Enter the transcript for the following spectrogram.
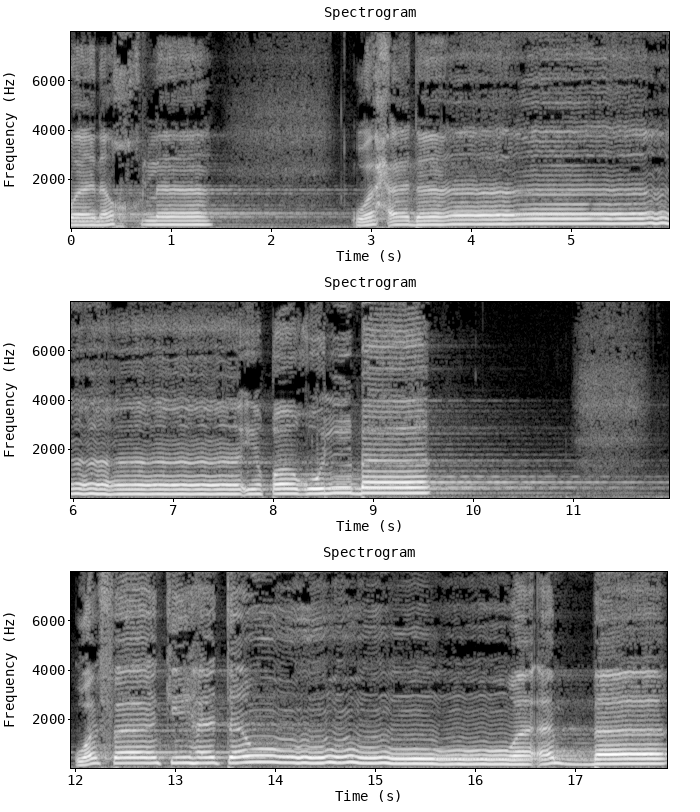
ونخلا وحدائق غلبا وفاكهة وأبا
